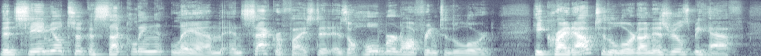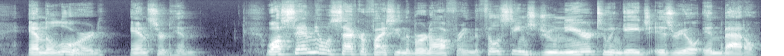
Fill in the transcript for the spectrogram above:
Then Samuel took a suckling lamb and sacrificed it as a whole burnt offering to the Lord. He cried out to the Lord on Israel's behalf, and the Lord answered him. While Samuel was sacrificing the burnt offering, the Philistines drew near to engage Israel in battle.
